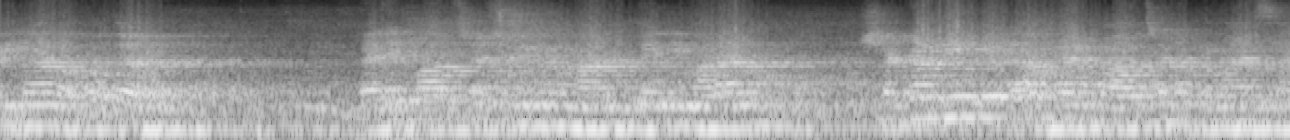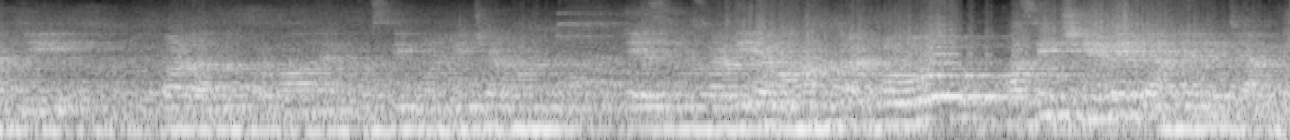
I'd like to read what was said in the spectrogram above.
ਕਿ ਜਤਰਾ ਵਰਸ਼ ਦੇ ਗਿਆ ਇਹਨਾਂ ਨਕਰੀਆਂ ਦਾ ਬਹੁਤ ਪਹਿਲੇ ਪਾਤਸ਼ਾਹ ਸ੍ਰੀ ਗੁਰੂ ਨਾਨਕ ਦੇਵ ਜੀ ਮਹਾਰਾਜ ਸ਼ਕਲ ਦੀ ਭੇਟਾ ਹੈ, ਪਾਤਸ਼ਾਹ ਦਾ ਫਰਮਾਇਆ ਸਾਜੀ ਤੁਹਾਡਾ ਨੂੰ ਫਰਮਾਨ ਹੈ। ਤੁਸੀਂ ਮੁੰਡੀ ਛੱਡੋ ਇਸ ਨੂੰ ਸਾਡੀ ਅਮਾਨਤ ਰੱਖੋ, ਅਸੀਂ ਛੇਵੇਂ ਜਾਣੇ ਵਿੱਚ ਆ ਕੇ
